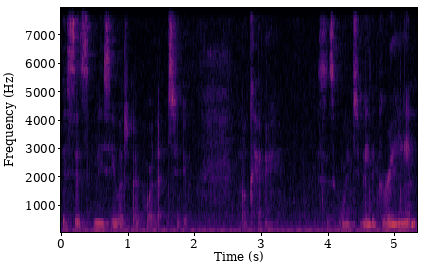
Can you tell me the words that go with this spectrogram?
this is let me see what did I pour that to? Okay. This is going to be the green.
